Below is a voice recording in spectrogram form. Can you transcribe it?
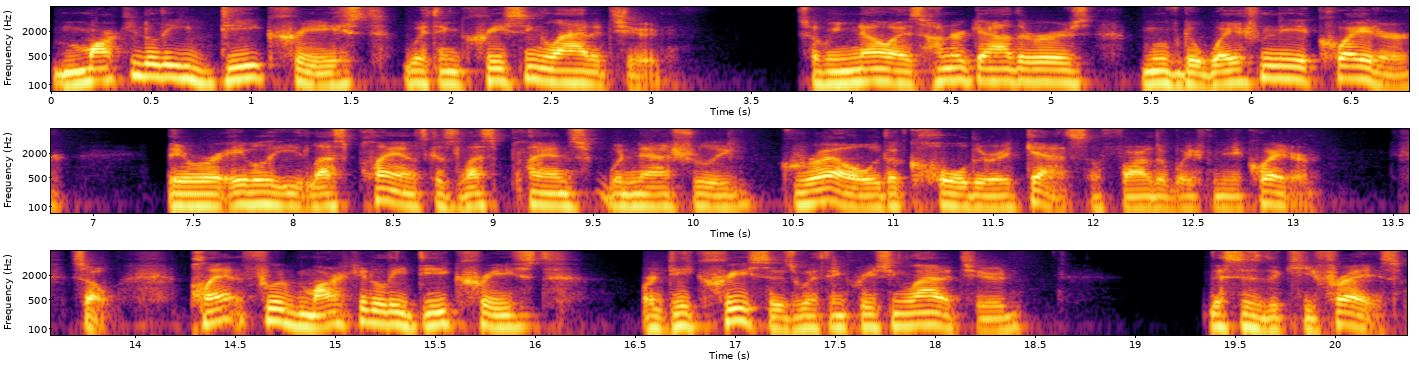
markedly decreased with increasing latitude. So we know as hunter-gatherers moved away from the equator, they were able to eat less plants because less plants would naturally grow the colder it gets, so farther away from the equator. So plant food markedly decreased or decreases with increasing latitude. This is the key phrase.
